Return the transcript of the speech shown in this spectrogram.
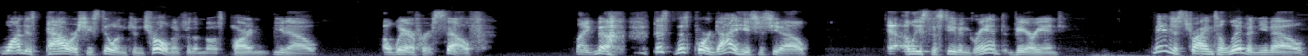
Wanda's power, she's still in control but for the most part, and you know, aware of herself. Like, no, this this poor guy, he's just, you know, at least the Steven Grant variant, man, just trying to live and you know,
